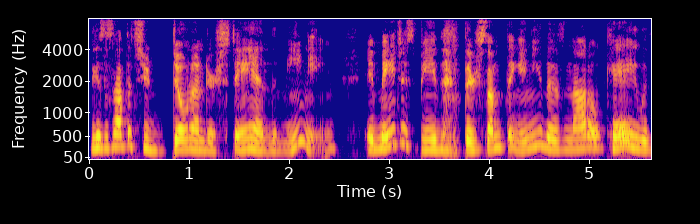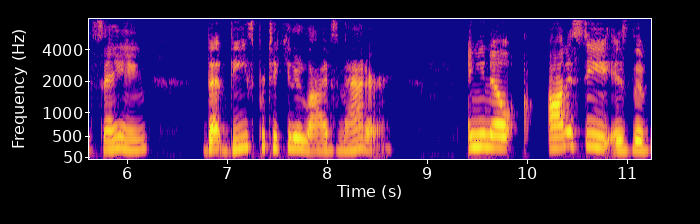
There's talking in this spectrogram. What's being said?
Because it's not that you don't understand the meaning. It may just be that there's something in you that's not okay with saying that these particular lives matter. And you know, honesty is the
